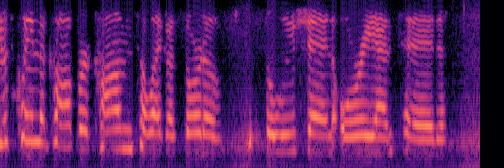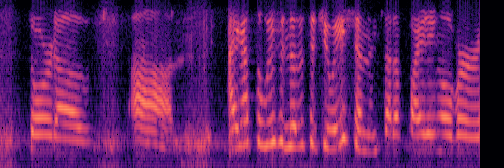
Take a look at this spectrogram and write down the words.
just clean the cup or come to like a sort of solution oriented sort of, um, I guess, solution to the situation instead of fighting over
